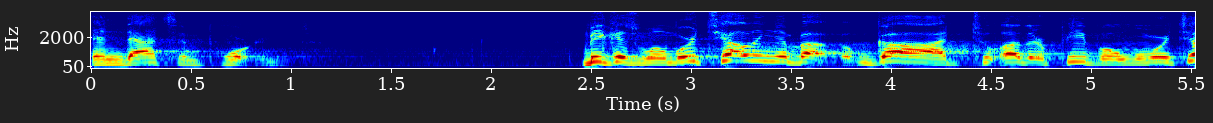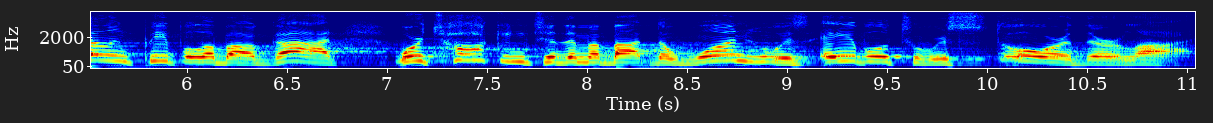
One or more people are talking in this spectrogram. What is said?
And that's important. Because when we're telling about God to other people, when we're telling people about God, we're talking to them about the one who is able to restore their lives.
